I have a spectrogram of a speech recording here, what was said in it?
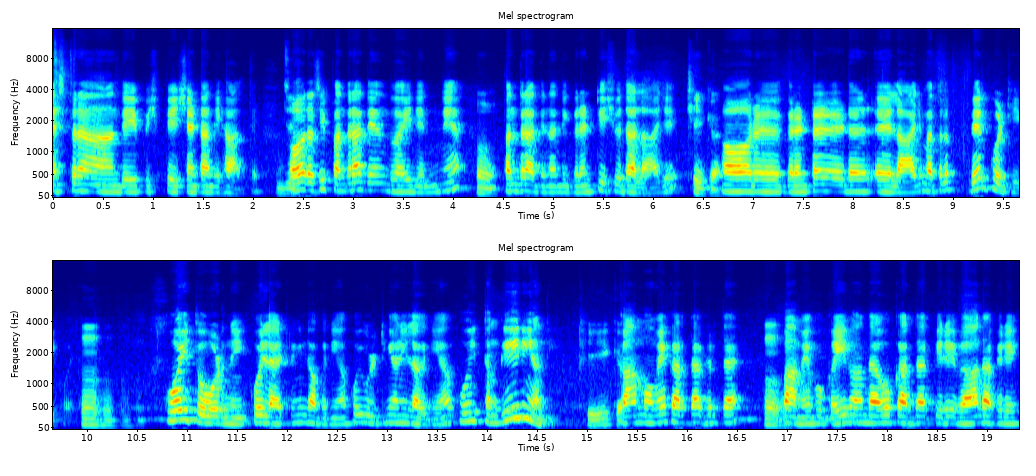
ਇਸ ਤਰ੍ਹਾਂ ਦੇ ਪੇਸ਼ੈਂਟਾਂ ਦੀ ਹਾਲਤ ਔਰ ਅਸੀਂ 15 ਦਿਨ ਦਵਾਈ ਦਿੰਦੇ ਆ ਹੂੰ। 15 ਦਿਨਾਂ ਦੀ ਗਰੰਟੀ ਸ਼ੁਦਾ ਇਲਾਜ ਹੈ। ਠੀਕ ਹੈ। ਔਰ ਗਰੰਟਡ ਇਲਾਜ ਮਤਲਬ ਬਿਲਕੁਲ ਠੀਕ ਹੋ ਜਾਂਦਾ। ਕੋਈ ਤੋੜ ਨਹੀਂ ਕੋਈ ਲੈਟਰਿੰਗ ਲੱਗਦੀਆਂ ਕੋਈ ਉਲਟੀਆਂ ਨਹੀਂ ਲੱਗਦੀਆਂ ਕੋਈ ਤੰਗੀ ਨਹੀਂ ਆਉਂਦੀ। ਠੀਕ ਹੈ। ਕੰਮ ਉਵੇਂ ਕਰਦਾ ਫਿਰਦਾ। ਭਾਵੇਂ ਕੋਈ ਕਈ ਵਾਂਦਾ ਉਹ ਕਰਦਾ ਫਿਰੇ ਵਾਹਦਾ ਫਿਰੇ।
